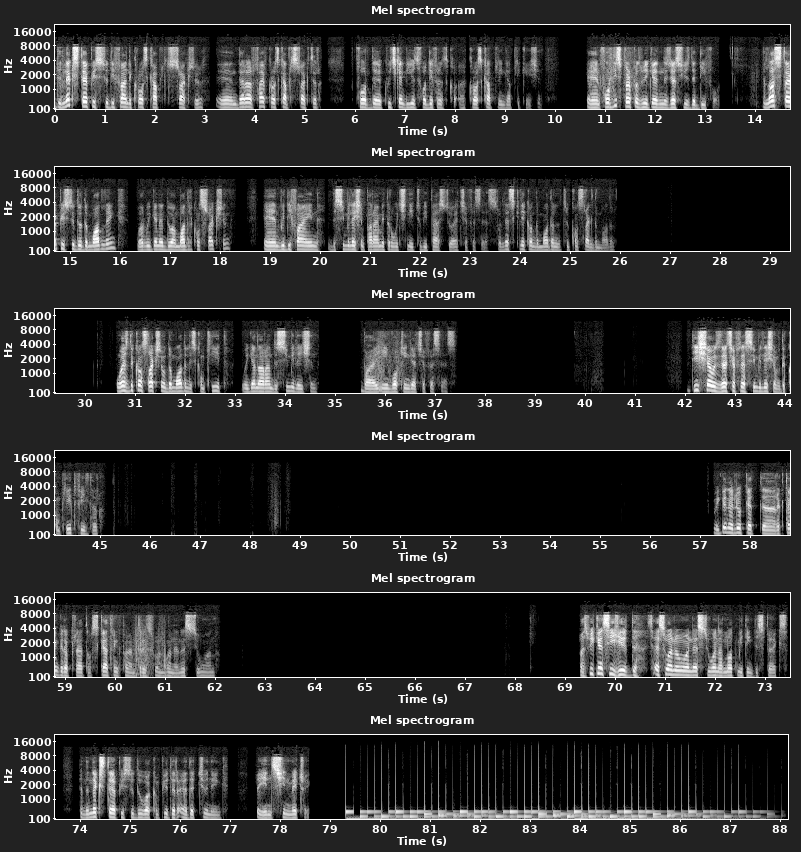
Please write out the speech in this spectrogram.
The next step is to define the cross-coupled structure. And there are five cross-coupled structure for the which can be used for different uh, cross-coupling application. And for this purpose, we can just use the default. The last step is to do the modeling, where we're going to do a model construction. And we define the simulation parameter which need to be passed to HFSS. So let's click on the model to construct the model. Once the construction of the model is complete, we're to run the simulation by invoking HFSS. This shows the HFSS simulation of the complete filter. We're going to look at the rectangular plot of scattering parameters S11 and S21. As we can see here, the S11 and S21 are not meeting the specs. And the next step is to do a computer aided tuning in Synmatrix.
